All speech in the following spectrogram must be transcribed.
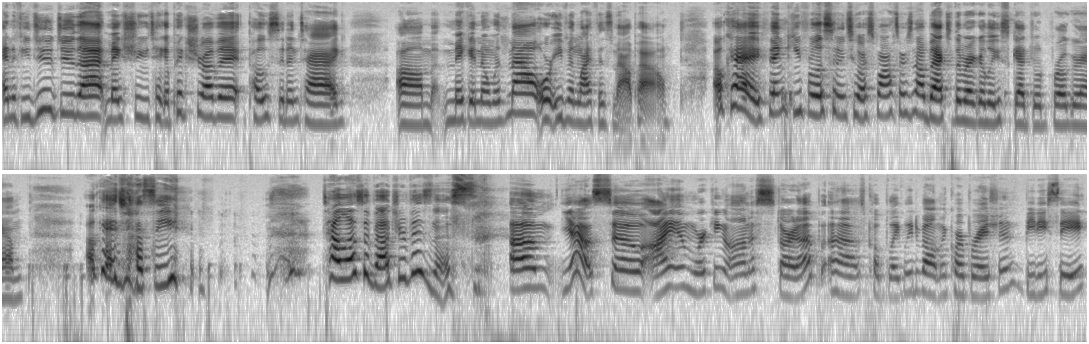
And if you do do that, make sure you take a picture of it, post it and tag um, Make It Known with Mal, or even Life is Mal Pal. Okay, thank you for listening to our sponsors. Now back to the regularly scheduled program. Okay, Jesse, tell us about your business. Um, yeah, so I am working on a startup. Uh, it's called Blakely Development Corporation, BDC,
